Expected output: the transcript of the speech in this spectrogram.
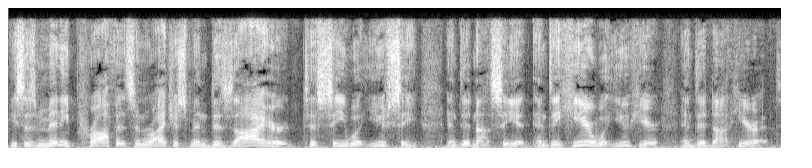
he says, Many prophets and righteous men desired to see what you see and did not see it, and to hear what you hear and did not hear it.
